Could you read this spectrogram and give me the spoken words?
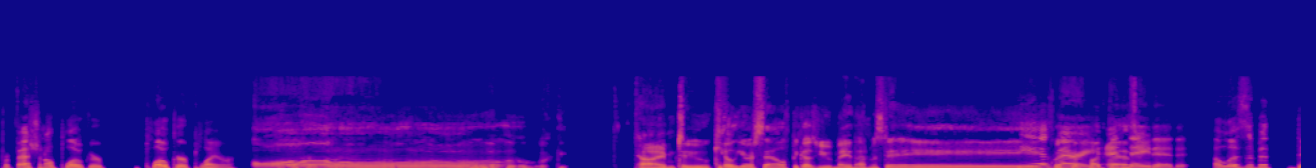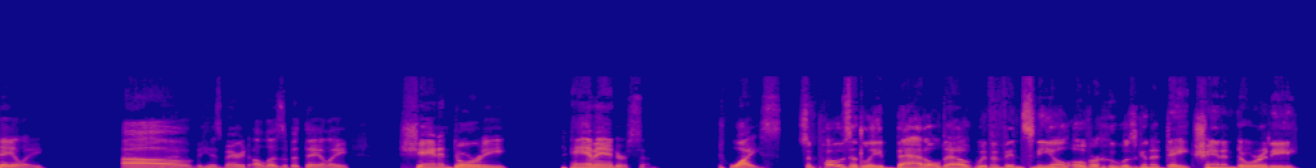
professional ploker ploker player. Oh, time to kill yourself because you made that mistake. He has Quit married and dated Elizabeth Daily. Uh, he has married Elizabeth Daily, Shannen Doherty, Pam Anderson, twice. supposedly battled out with Vince Neil over who was going to date Shannen Doherty,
